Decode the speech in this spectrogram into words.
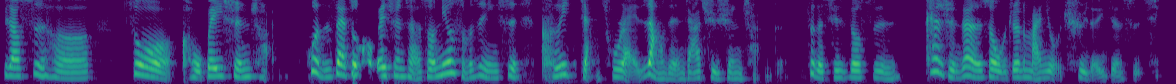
比较适合。做口碑宣传，或者是在做口碑宣传的时候，你有什么事情是可以讲出来让人家去宣传的？这个其实都是看选战的时候，我觉得蛮有趣的一件事情。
